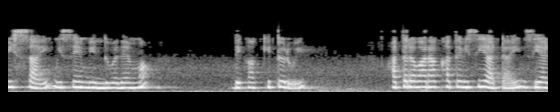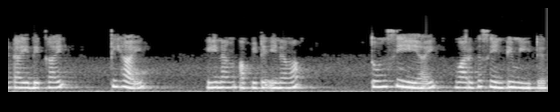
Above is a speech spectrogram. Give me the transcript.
20යි 20න් බිඳුව දැම්මා දෙකක් ඉතුරුයි. හතර වරක් 7 28යි 28යි 2යි 30යි. එහෙනම් අපිට එනවා 300යි වර්ග සෙන්ටිමීටර්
